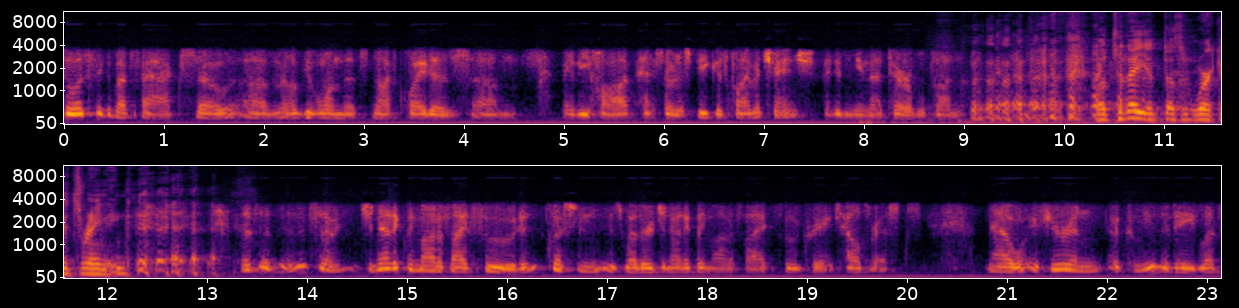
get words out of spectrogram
so let's think about facts. So um, I'll give one that's not quite as um, maybe hot, so to speak, as climate change. I didn't mean that terrible pun. well, today it doesn't work. It's raining. so genetically modified food. The question is whether genetically modified food creates health risks. Now, if you're in a community, let's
